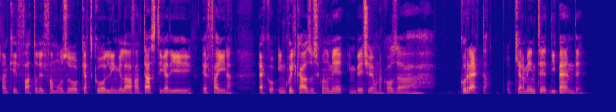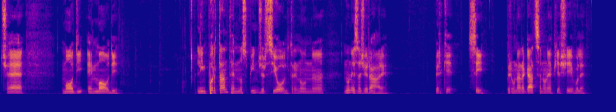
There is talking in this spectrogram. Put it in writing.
Anche il fatto del famoso catcalling, la fantastica di Erfaina. Ecco, in quel caso, secondo me, invece è una cosa corretta. O chiaramente dipende, c'è modi e modi. L'importante è non spingersi oltre, non, non esagerare. Perché sì, per una ragazza non è piacevole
